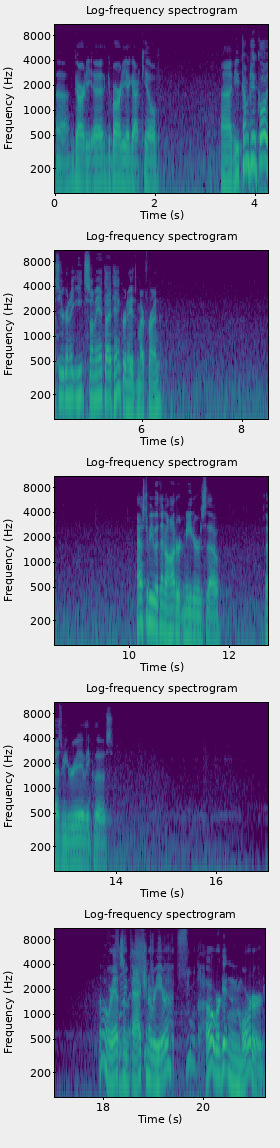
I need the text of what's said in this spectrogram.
Uh, Guardia uh, Gavardia got killed. Uh, if you come too close, you're going to eat some anti-tank grenades, my friend. Has to be within 100 meters, though. So it has to be really close. Oh, we have some action over here. Oh, we're getting mortared.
